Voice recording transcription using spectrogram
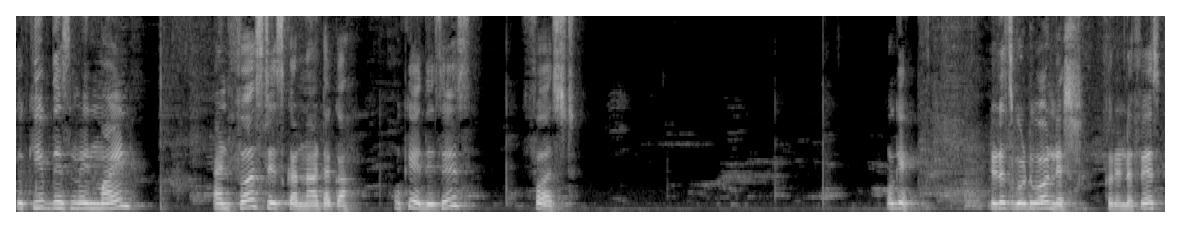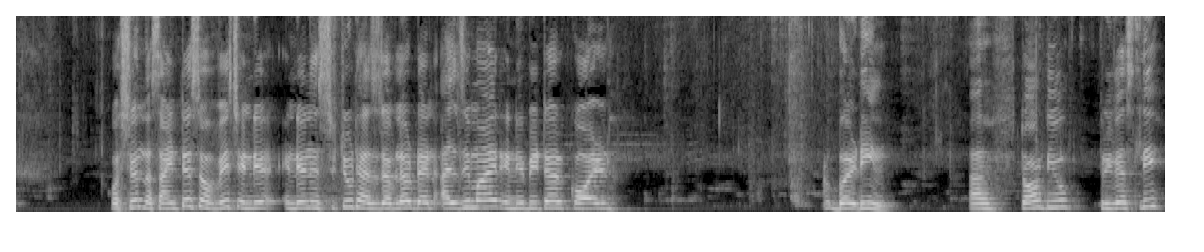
To keep this in mind. And first is Karnataka. Okay this is first. Okay let us go to our next current affairs question the scientist of which India, Indian Institute has developed an Alzheimer inhibitor called Berdine I have talked to you previously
